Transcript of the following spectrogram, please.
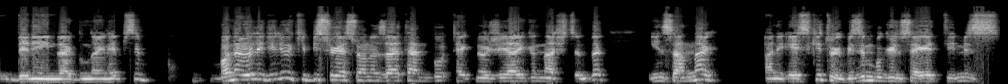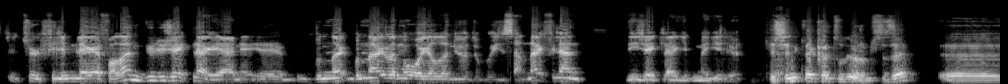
deneyimler bunların hepsi. Bana öyle geliyor ki bir süre sonra zaten bu teknoloji yaygınlaştığında insanlar hani eski tür bizim bugün seyrettiğimiz tür filmlere falan gülecekler yani e, bunlar bunlarla mı oyalanıyordu bu insanlar filan diyecekler gibime geliyor. Kesinlikle katılıyorum size. Ee,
